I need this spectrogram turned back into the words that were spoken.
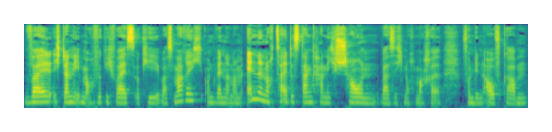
weil ich dann eben auch wirklich weiß, okay, was mache ich? Und wenn dann am Ende noch Zeit ist, dann kann ich schauen, was ich noch mache von den Aufgaben.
